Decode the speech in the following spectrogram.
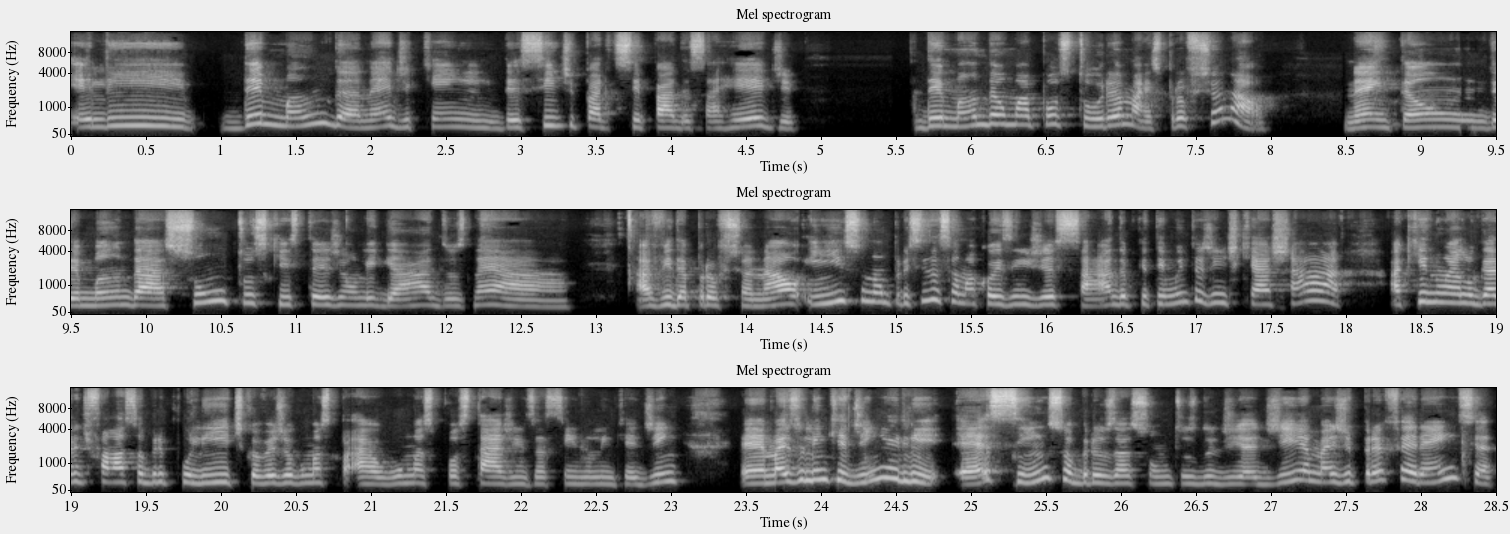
ele demanda, né, de quem decide participar dessa rede, demanda uma postura mais profissional, né? Então demanda assuntos que estejam ligados, né, a a vida profissional, e isso não precisa ser uma coisa engessada, porque tem muita gente que acha, ah, aqui não é lugar de falar sobre política, eu vejo algumas, algumas postagens assim no LinkedIn, é, mas o LinkedIn, ele é sim sobre os assuntos do dia a dia, mas de preferência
